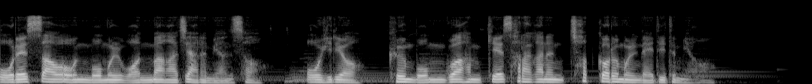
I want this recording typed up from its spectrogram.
오래 쌓아온 몸을 원망하지 않으면서 오히려 그 몸과 함께 살아가는 첫 걸음을 내디디며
